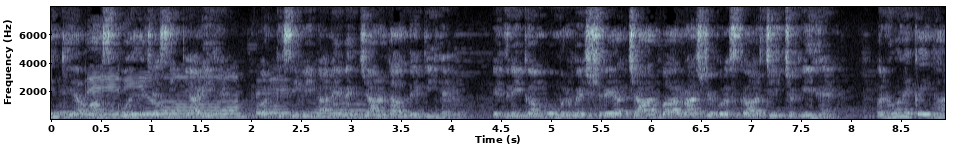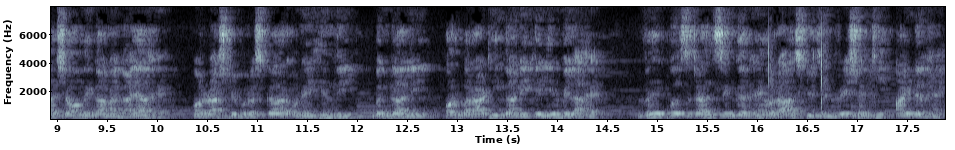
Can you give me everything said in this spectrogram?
इनकी आवाज़ कोयल जैसी प्यारी है और किसी भी गाने में जान डाल देती है। इतनी कम उम्र में श्रेया चार बार राष्ट्रीय पुरस्कार जीत चुकी हैं। उन्होंने कई भाषाओं में गाना गाया है और राष्ट्रीय पुरस्कार उन्हें हिंदी बंगाली और मराठी गाने के लिए मिला है। वह एक वर्सटाइल सिंगर हैं और आज की जनरेशन की आइडल हैं।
